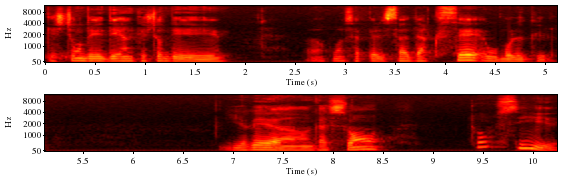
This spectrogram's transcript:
question des, en question des euh, comment s'appelle ça, d'accès aux molécules. Il y avait un garçon, aussi.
